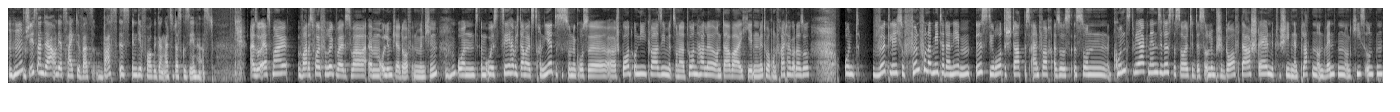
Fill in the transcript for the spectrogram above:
Mhm. Du stehst dann da und er zeigt dir was. Was ist in dir vorgegangen, als du das gesehen hast? Also erstmal war das voll verrückt, weil das war im Olympiadorf in München. Und im USC habe ich damals trainiert. Das ist so eine große äh, Sportuni quasi mit so einer Turnhalle. Und da war ich jeden Mittwoch und Freitag oder so. Und wirklich so 500 Meter daneben ist die Rote Stadt. Ist einfach, also es ist so ein Kunstwerk, nennen sie das. Das sollte das Olympische Dorf darstellen mit verschiedenen Platten und Wänden und Kies unten.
